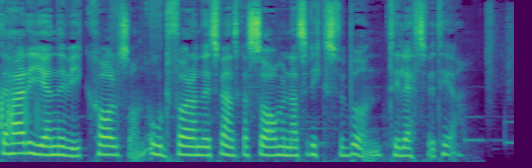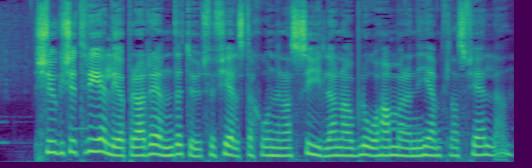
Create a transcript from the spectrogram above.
Det här är Jenny Wik Karlsson, ordförande i Svenska Samernas Riksförbund till SVT. 2023 löper arrendet ut för fjällstationerna Sylarna och Blåhammaren i Jämtlandsfjällen.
